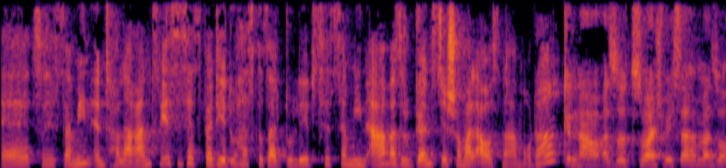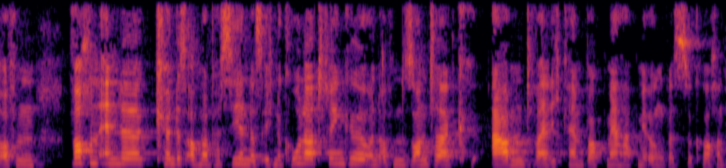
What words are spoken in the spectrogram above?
Äh, zur Histaminintoleranz. Wie ist es jetzt bei dir? Du hast gesagt, du lebst histaminarm, also du gönnst dir schon mal Ausnahmen, oder? Genau, also zum Beispiel, ich sage immer so, dem Wochenende könnte es auch mal passieren, dass ich eine Cola trinke und auf dem Sonntagabend, weil ich keinen Bock mehr habe, mir irgendwas zu kochen,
